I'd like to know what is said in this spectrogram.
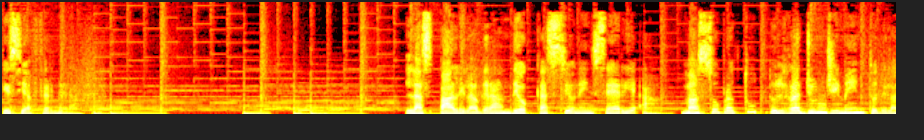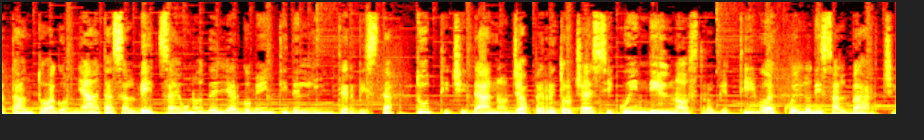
che si affermerà. La SPAL è la grande occasione in Serie A, ma soprattutto il raggiungimento della tanto agognata salvezza è uno degli argomenti dell'intervista, tutti ci danno già per retrocessi quindi il nostro obiettivo è quello di salvarci.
